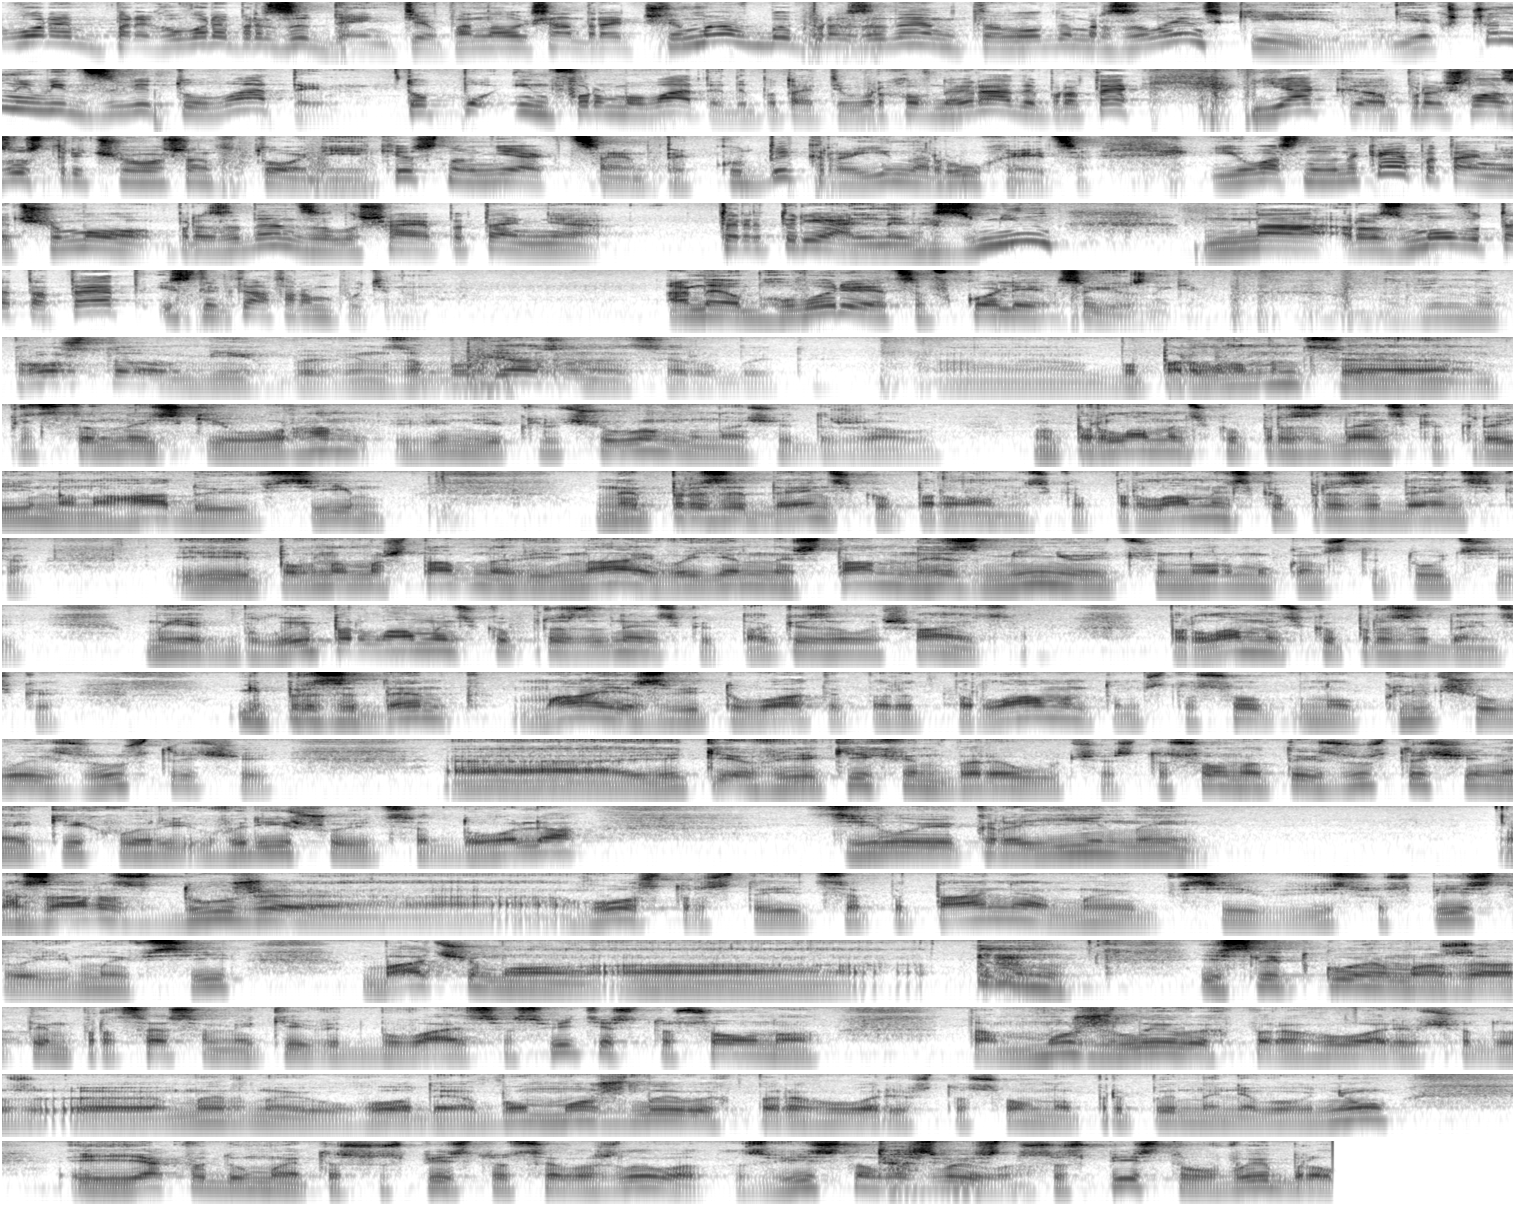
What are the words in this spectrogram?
Говоримо переговори президентів. Пане Олександре, чи мав би президент Володимир Зеленський, якщо не відзвітувати, то поінформувати депутатів Верховної Ради про те, як пройшла зустріч у Вашингтоні, які основні акценти, куди країна рухається? І у вас не виникає питання, чому президент залишає питання територіальних змін на розмову тет-а-тет із диктатором Путіним, а не обговорює це в колі союзників? Він не просто міг би, він зобов'язаний це робити. Бо парламент це представницький орган, і він є ключовим у нашій державі. Ми парламентсько-президентська країна, нагадую всім. Не президентсько-парламентська, парламентсько-президентська. І повномасштабна війна і воєнний стан не змінюють цю норму Конституції. Ми як були парламентсько-президентською, так і залишаються парламентсько-президентською. І президент має звітувати перед парламентом стосовно ключових зустрічей, е, в яких він бере участь, стосовно тих зустрічей, на яких вирішується доля цілої країни. А зараз дуже е, гостро стоїть це питання. Ми всі і суспільство, і ми всі бачимо е, і слідкуємо за тим процесом, який відбувається в світі стосовно там можливих переговорів щодо е, мирної угоди або можливих переговорів стосовно припинення вогню. І як ви думаєте, суспільство це важливо? Звісно, важливо. Суспільство вибрало.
